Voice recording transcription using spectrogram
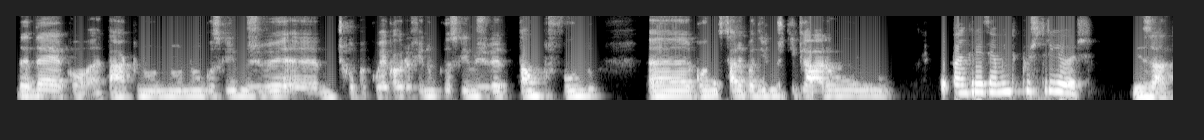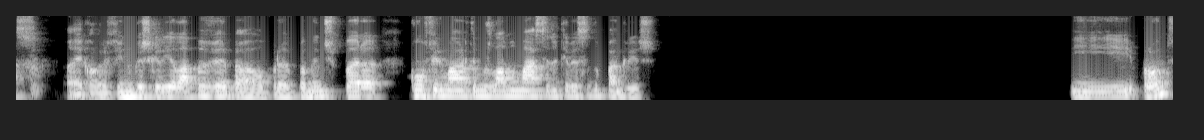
da, da eco. A TAC não, não, não conseguiríamos ver, uh, desculpa, com a ecografia não conseguiríamos ver tão profundo uh, quando necessário para diagnosticar um. O pâncreas é muito posterior. Exato. A ecografia nunca chegaria lá para ver, para, para, pelo menos para confirmar temos lá uma massa na cabeça do pâncreas. E pronto,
